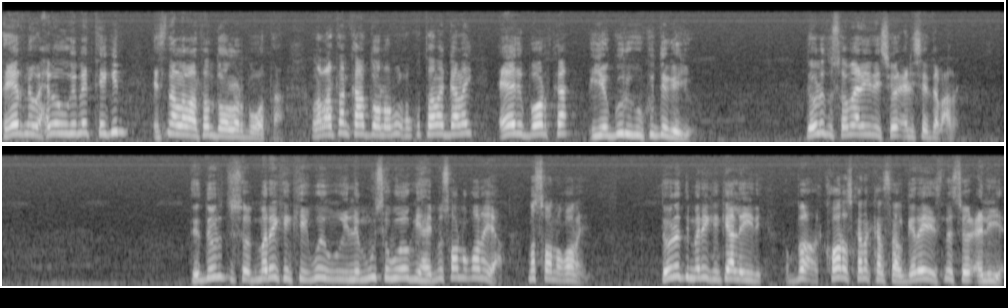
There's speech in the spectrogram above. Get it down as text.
Reerna waxba ugama tegin isna labaatan dollar buu wataa. Labaatankaa dollar wuxuu ku talagalay airbortka iyo gurigu ku degayo. Dowladda soomaaliya inay soo celisay dabcday dee dowladda maraykankii muuse wuu ogyahay ma soo noqonaya? Ma soo noqonayo dowladdii maraykankaa la yidhi ba- kooraskana kansal gareeya isna soo celiya.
